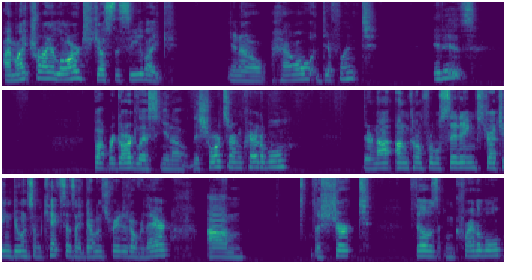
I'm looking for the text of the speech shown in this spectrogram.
I might try a large just to see, like, you know, how different it is. But regardless, you know, the shorts are incredible. They're not uncomfortable sitting, stretching, doing some kicks as I demonstrated over there. Um, the shirt feels incredible.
